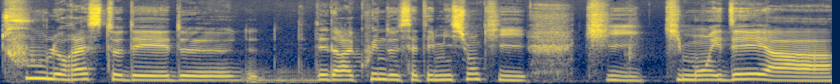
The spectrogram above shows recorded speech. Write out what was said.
tout le reste des, de, de, des drag queens de cette émission qui, qui, qui m'ont aidé à,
